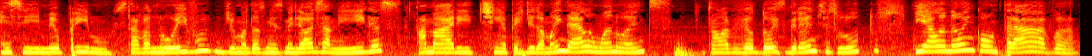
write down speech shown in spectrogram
Esse meu primo estava noivo de uma das minhas melhores amigas. A Mari tinha perdido a mãe dela um ano antes. Então, ela viveu dois grandes lutos e ela não encontrava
